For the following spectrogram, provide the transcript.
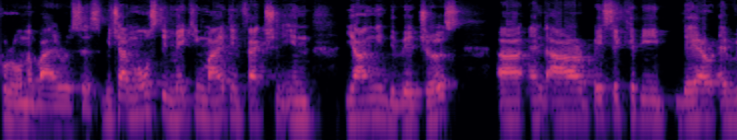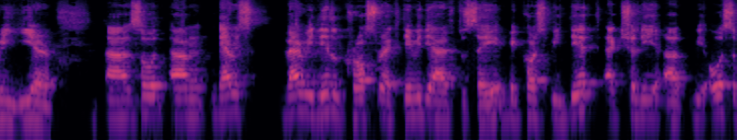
coronaviruses, which are mostly making mild infection in young individuals uh, and are basically there every year. Uh, so um, there is very little cross reactivity, I have to say, because we did actually, uh, we also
